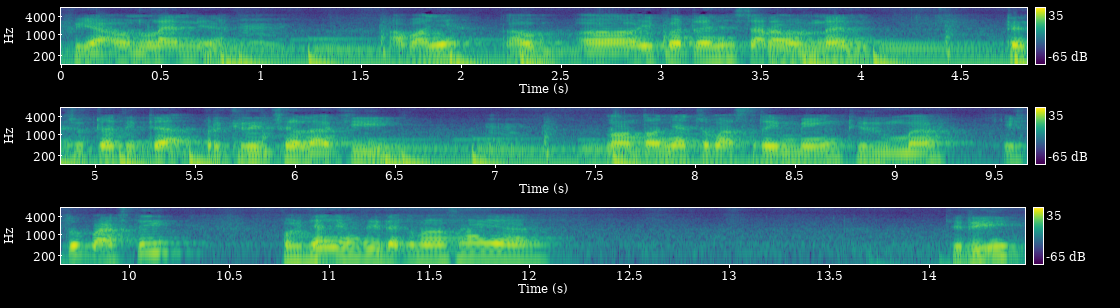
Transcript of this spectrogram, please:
via online ya Hmm. apanya eh, eh, ibadahnya secara online dan sudah tidak bergereja lagi Hmm. Nontonnya cuma streaming di rumah itu pasti banyak yang tidak kenal saya. Jadi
